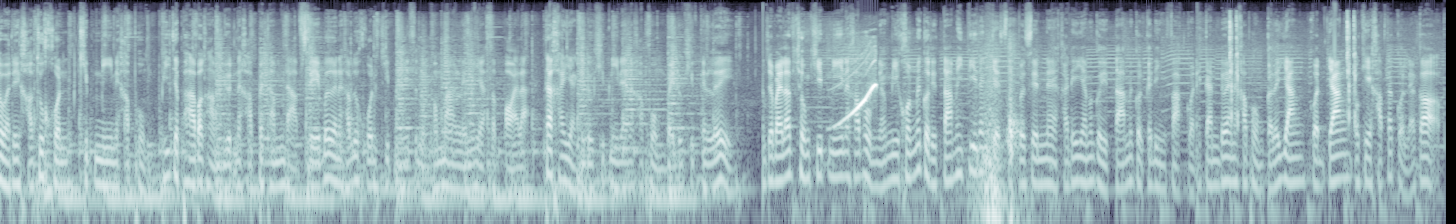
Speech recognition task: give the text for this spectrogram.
สวัสดีครับทุกคนคลิปนี้นะครับผมพี่จะพาบังหำยุทธนะครับไปทำดาบเซเบอร์นะครับทุกคนคลิปนี้สนุกมากๆเลยไม่อยากสปอยละถ้าใครอยากจะดูคลิปนี้เนี่ยนะครับผมไปดูคลิปกันเลยก่อนจะไปรับชมคลิปนี้นะครับผมยังมีคนไม่กดติดตามให้พี่ตั้ง 70%แน่ใครที่ยังไม่กดติดตามไม่กดกระดิ่งฝากกดให้กันด้วยนะครับผมกดแล้วยังกดยังโอเคครับถ้ากดแล้วก็ไป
